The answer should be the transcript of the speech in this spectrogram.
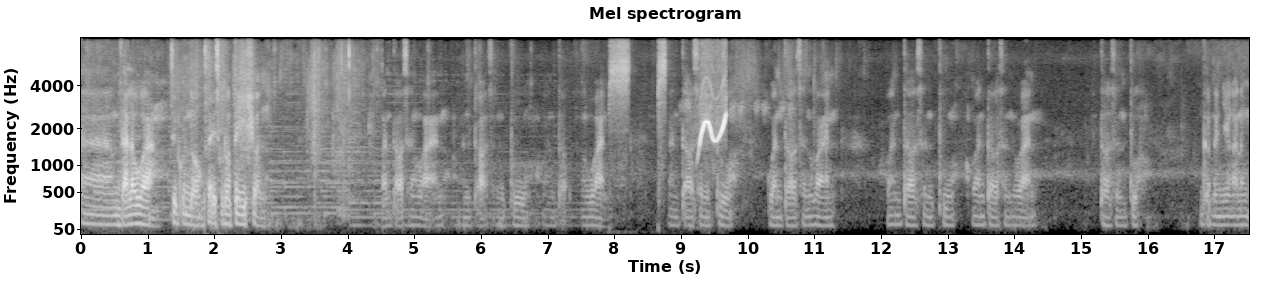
um, dalawa segundo sa rotation. 1001, 1002, 1001, 1002, 1001, 1002, 1001, 1002. Ganun yung anong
